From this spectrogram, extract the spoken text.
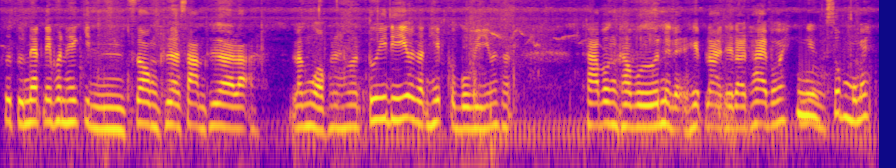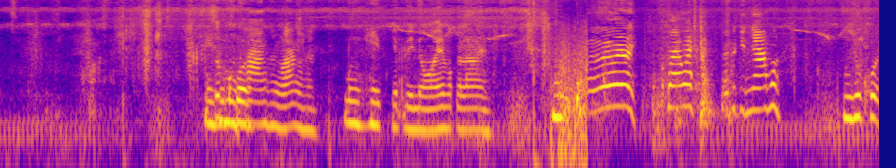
คือตูเน็ตนี่เพิ่นให้กินซ่องเทื่อสามเทื่อละละงัวเพิ่นให้มันตุ้ยดีว่าซั่นเฮ็บกับบ่มีว่าซั่นถ้าเบิ่งทาเวิร์นนี่แหละเฮ็บลายเทลายไทยบ่ไหมนี่ซุ่มบ่ไหม นี่ซุ่ทุมกมึงคนข้างข้างล่างหั่นมึงเห็ดเฮ็บน้อยๆมันก็ลายเอ้ยไปไว้ไปไปกินยาพุ่นมึงทุกคน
